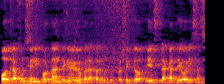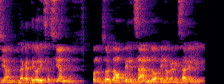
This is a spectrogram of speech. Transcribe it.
Otra función importante que me veo para, para tu proyecto es la categorización. La categorización, cuando nosotros estamos pensando en organizar el,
